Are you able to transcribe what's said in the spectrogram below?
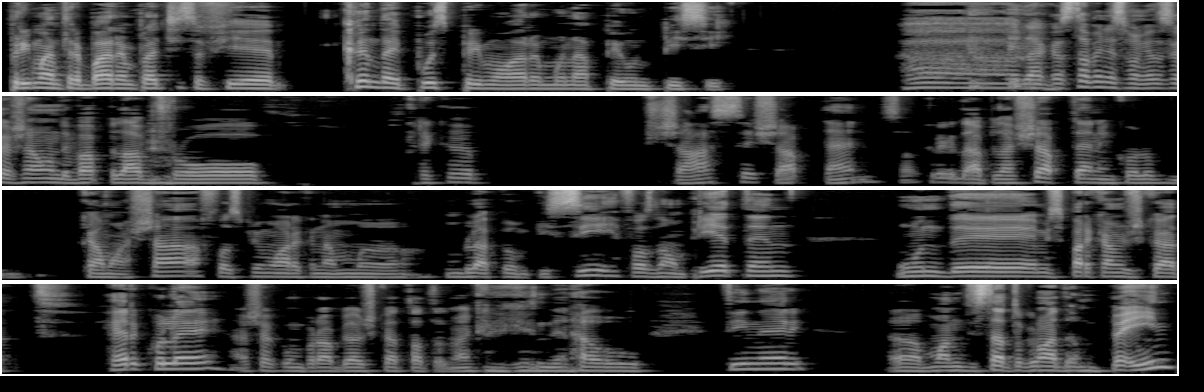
prima întrebare îmi place să fie când ai pus prima oară mâna pe un PC? Ah, dacă stau bine să mă gândesc așa undeva pe la vreo, cred că 6-7 ani, sau cred că da, pe la 7 ani încolo, cam așa. A fost prima oară când am uh, umblat pe un PC, a fost la un prieten, unde mi se pare că am jucat Hercule, așa cum probabil au jucat toată lumea, cred că când erau tineri. Uh, m-am distrat o grămadă în Paint,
